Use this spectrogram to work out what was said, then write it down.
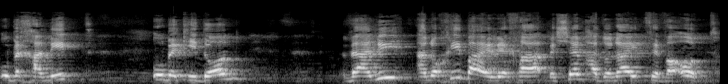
ובחנית ובכידון ואני אנוכי בא אליך בשם אדוני צבאות.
